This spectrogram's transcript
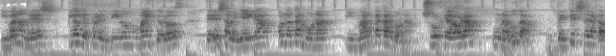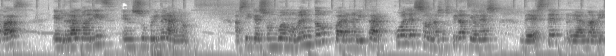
Iván Andrés, Claudia Florentino, Maite Oroz, Teresa Belleira, Olga Carmona y Marta Cardona. Surge ahora una duda, ¿de qué será capaz el Real Madrid en su primer año? Así que es un buen momento para analizar cuáles son las aspiraciones de este Real Madrid.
